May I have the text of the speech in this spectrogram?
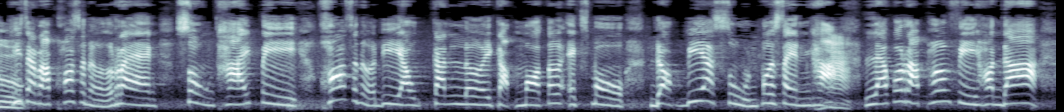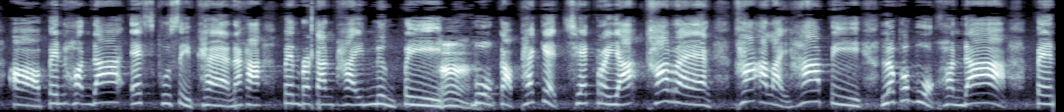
ถูกที่จะรับข้อเสนอแรง ส่งท้ายปี ข้อเสนอเดียวกันเลยกับมอเตอร์เอ็กซ์โปดอกเบี้ย0%ค่ะอ่าแล้วก็รับเพิ่มฟรี Honda อ่าเป็น Honda Exclusive Care นะคะ เป็นประกันภัย 1 ปีอ่าบวกกับแพ็กเกจเช็คระยะ ค่าแรง ค่าอะไหล่ 5 ปี แล้วก็บวก Honda เป็น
